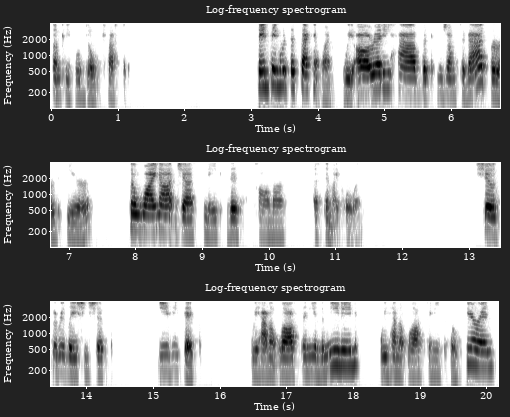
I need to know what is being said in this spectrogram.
some people don't trust it. Same thing with the second one. We already have the conjunctive adverb here, so why not just make this comma a semicolon? Shows the relationship, easy fix. We haven't lost any of the meaning. We haven't lost any coherence.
